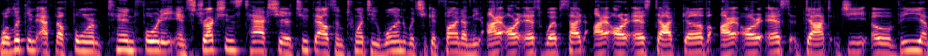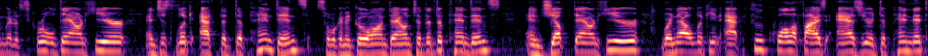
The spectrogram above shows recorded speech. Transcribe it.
We're looking at the Form 1040 Instructions Tax Year 2021, which you can find on the IRS website, irs.gov, irs.gov. I'm going to scroll down here and just look at the dependents. So we're going to go on down to the dependents and jump down here. We're now looking at who qualifies as your dependent.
